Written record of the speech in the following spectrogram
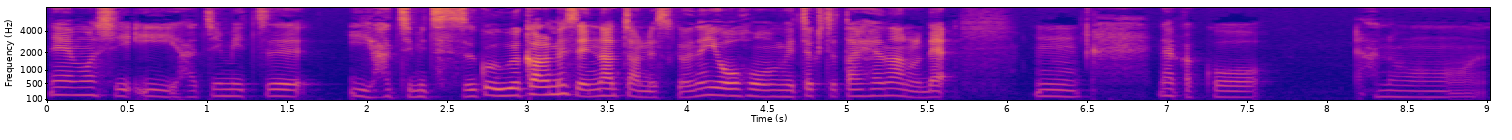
ね、もしいい蜂蜜いい蜂蜜すごい上から目線になっちゃうんですけどね、養蜂もめちゃくちゃ大変なので。うん。なんかこう、あのー、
